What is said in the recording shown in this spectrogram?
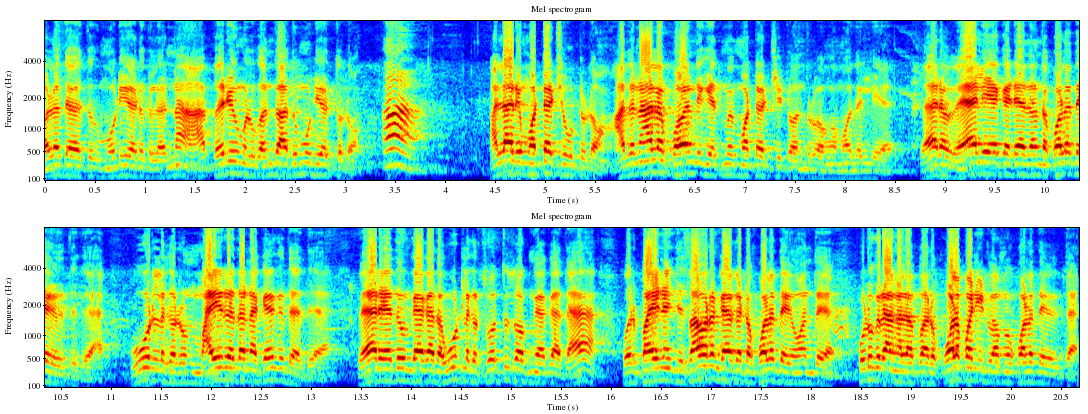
குலதெய்வத்துக்கு முடி எடுக்கலைன்னா பெரியவங்களுக்கு வந்து அது முடி எடுத்துடும். எல்லாரையும் மொட்டை அடிச்சு விட்டுடும். அதனால குழந்தைக்கு எத்தனை மொட்டை அடிச்சுட்டு வந்துருவாங்க முதல்லயே. வேற வேலையே கிடையாது. அந்த குலதெய்வத்துக்கு ஊர்ல இருக்கிற மயிரை தானே கேட்குது அது. வேற எதுவும் கேட்காத. வீட்டுல இருக்கிற சொத்து சொக்கம் கேட்காத. ஒரு பதினஞ்சு சவரம் கேட்கட்டும் குலதெய்வம் வந்து. கொடுக்குறாங்களே பாரு. கொலை பண்ணிட்டு வாங்க குலதெய்வத்தை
